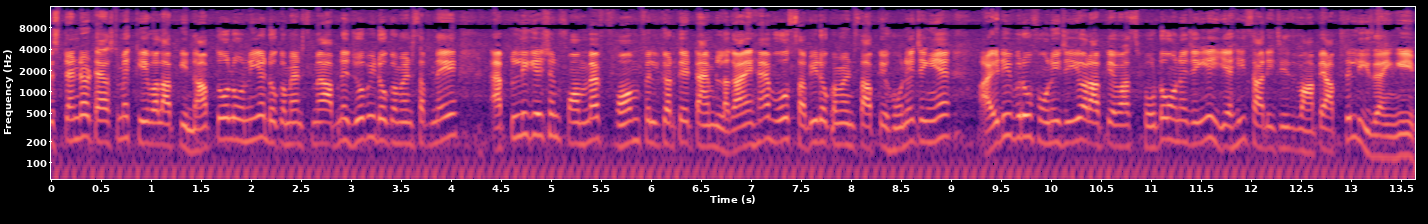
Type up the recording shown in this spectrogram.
स्टैंडर्ड टेस्ट में केवल आपकी नाप तोल होनी है। डॉक्यूमेंट्स में आपने जो भी डॉक्यूमेंट्स अपने एप्लीकेशन फॉर्म में फॉर्म फिल करते टाइम लगाए हैं, वो सभी डॉक्यूमेंट्स आपके होने चाहिए। आईडी प्रूफ होनी चाहिए और आपके पास फ़ोटो होने चाहिए। यही सारी चीज़ वहाँ पे आपसे ली जाएँगी।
